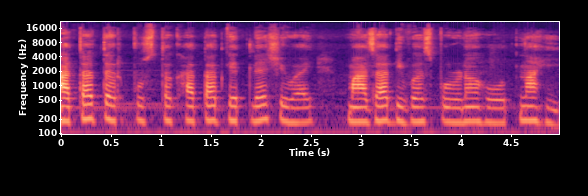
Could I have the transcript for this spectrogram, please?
आता तर पुस्तक हातात घेतल्याशिवाय माझा दिवस पूर्ण होत नाही.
